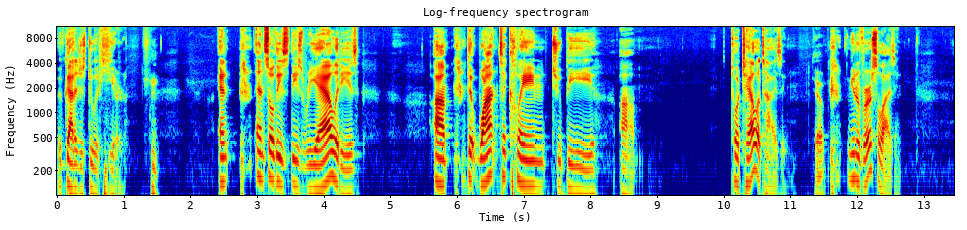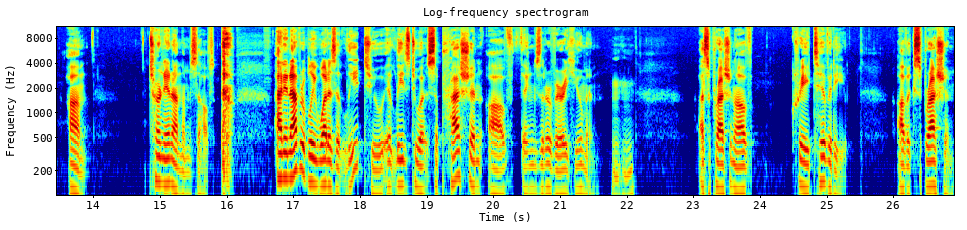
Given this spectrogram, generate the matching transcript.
We've got to just do it here. and and so these these realities um, that want to claim to be um, totalitizing, Yep. universalizing, um, turn in on themselves. And inevitably, what does it lead to? It leads to a suppression of things that are very human, Mm-hmm. a suppression of creativity, of expression,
